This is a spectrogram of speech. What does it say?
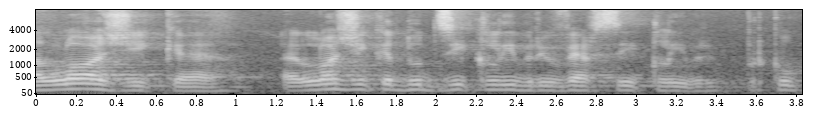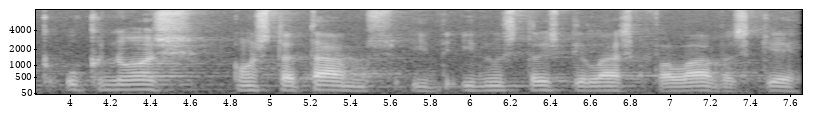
a lógica a lógica do desequilíbrio versus equilíbrio, porque o que, o que nós constatamos, e, e, nos três pilares que falavas, que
